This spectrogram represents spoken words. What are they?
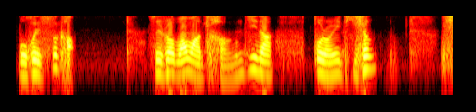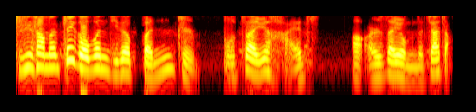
不会思考，所以说往往成绩呢不容易提升。实际上呢，这个问题的本质不在于孩子啊，而在于我们的家长。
